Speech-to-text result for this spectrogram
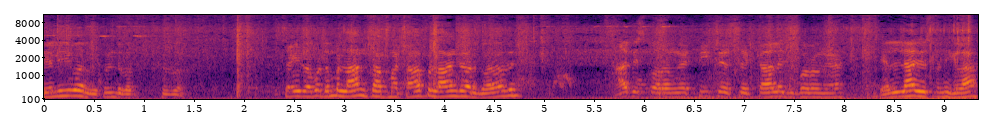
தெளிவாக இருக்கும் பிரிண்ட் வரும் சைடு ரொம்ப லாங் டாப் டாப்பு லாங்காக இருக்கும். அதாவது ஆஃபீஸ் போகிறவங்க டீச்சர்ஸு காலேஜ் போகிறவங்க எல்லாம் யூஸ் பண்ணிக்கலாம்.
